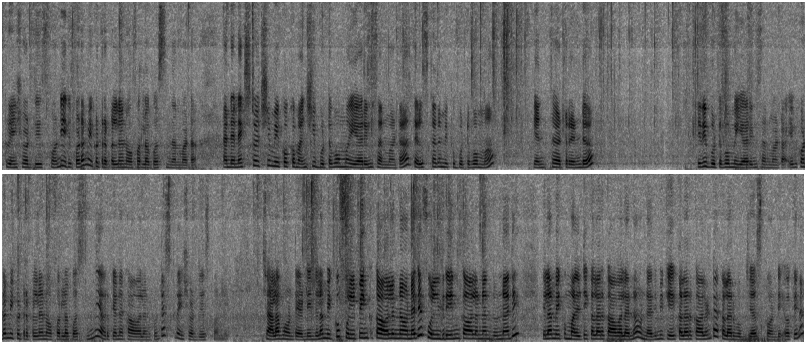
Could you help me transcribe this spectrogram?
స్క్రీన్ షాట్ తీసుకోండి. ఇది కూడా మీకు ట్రిపుల్ నైన్ ఆఫర్లోకి వస్తుంది అనమాట అండ్ నెక్స్ట్ వచ్చి మీకు ఒక మంచి బుట్టబొమ్మ ఇయర్ రింగ్స్ అనమాట తెలుసు కదా మీకు బుట్టబొమ్మ ఎంత ట్రెండ్ ఇవి బుట్టబొమ్మ ఇయర్ రింగ్స్ అనమాట ఇవి కూడా మీకు ట్రిపుల్ నైన్ ఆఫర్లోకి వస్తుంది. ఎవరికైనా కావాలనుకుంటే స్క్రీన్ షాట్ తీసుకోండి. చాలా బాగుంటాయండి. ఇందులో మీకు ఫుల్ పింక్ కావాలన్నా ఉన్నది ఫుల్ గ్రీన్ కావాలన్నది ఉన్నది ఇలా మీకు మల్టీ కలర్ కావాలన్నా ఉన్నది. మీకు ఏ కలర్ కావాలంటే ఆ కలర్ బుక్ చేసుకోండి. ఓకేనా?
